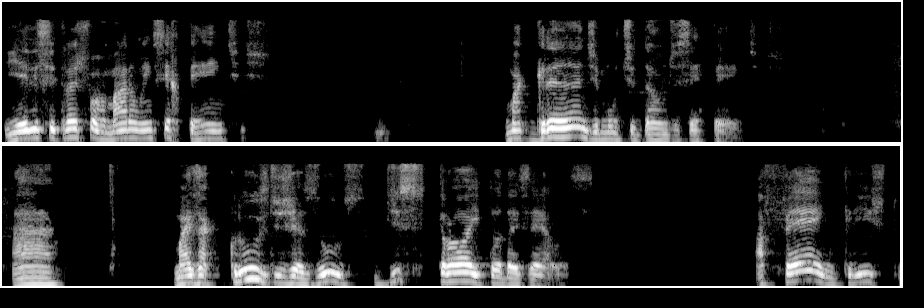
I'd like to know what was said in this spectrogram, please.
e eles se transformaram em serpentes. Uma grande multidão de serpentes. Ah, mas a cruz de Jesus destrói todas elas. A fé em Cristo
